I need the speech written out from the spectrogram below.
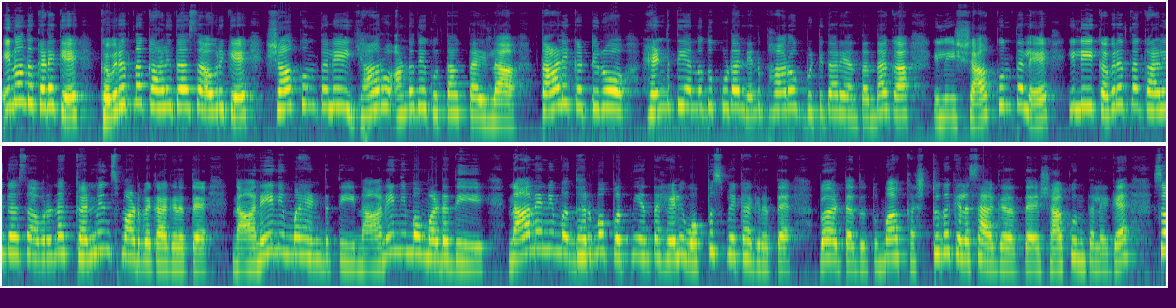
ಇನ್ನೊಂದು ಕಡೆಗೆ ಕವಿರತ್ನ ಕಾಳಿದಾಸ ಅವರಿಗೆ ಶಾಕುಂತಲೆ ಯಾರು ಅನ್ನೋದೇ ಗೊತ್ತಾಗ್ತಾ ಇಲ್ಲ. ತಾಳಿ ಕಟ್ಟಿರೋ ಹೆಂಡತಿ ಅನ್ನೋದು ಕೂಡ ನೆನಪಾರೋಗ್ಬಿಟ್ಟಿದ್ದಾರೆ ಅಂತಂದಾಗ ಇಲ್ಲಿ ಶಾಕುಂತಲೆ ಇಲ್ಲಿ ಕವಿರತ್ನ ಕಾಳಿದಾಸ ಅವರನ್ನ ಕನ್ವಿನ್ಸ್ ಮಾಡಬೇಕಾಗಿರುತ್ತೆ. ನಾನೇ ನಿಮ್ಮ ಹೆಂಡತಿ, ನಾನೇ ನಿಮ್ಮ ಮಡದಿ, ನಾನೇ ನಿಮ್ಮ ಧರ್ಮ ಪತ್ನಿ ಅಂತ ಹೇಳಿ ಒಪ್ಪಿಸ್ಬೇಕಾಗಿರುತ್ತೆ. ಬಟ್ ಅದು ತುಂಬಾ ಕಷ್ಟದ ಕೆಲಸ ಆಗಿರುತ್ತೆ ಶಾಕುಂತಲೆಗೆ ಸೊ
